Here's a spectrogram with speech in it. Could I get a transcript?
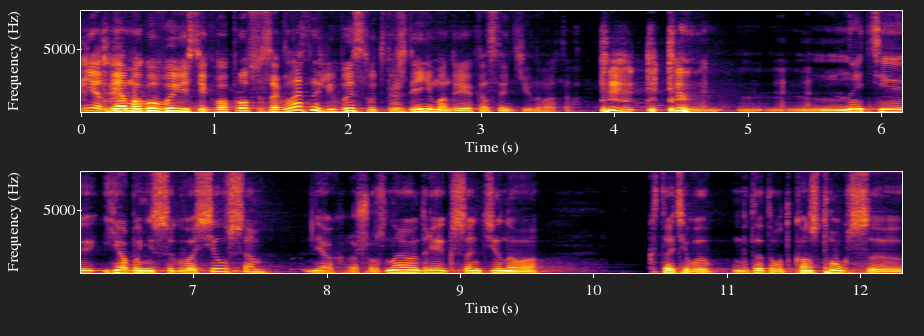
Нет, я могу вывести к вопросу, согласны ли вы с утверждением Андрея Константинова? Знаете, я бы не согласился. Я хорошо знаю Андрея Константинова. Кстати, вот, вот эта вот конструкция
